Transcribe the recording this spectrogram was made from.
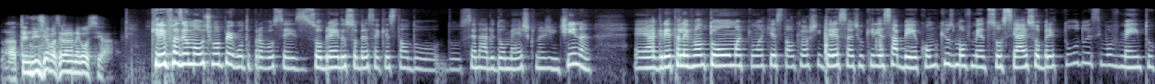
a tendencia va a ser a negociar. Queria fazer uma última pergunta para vocês sobre ainda sobre essa questão do, do cenário doméstico na Argentina. É, a Greta levantou uma, uma questão que eu acho interessante. Eu queria saber como que os movimentos sociais, sobretudo esse movimento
